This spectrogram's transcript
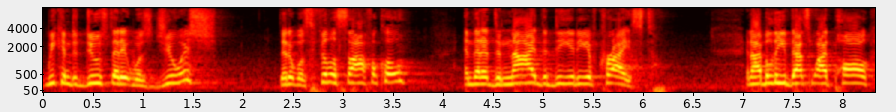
we can deduce that it was Jewish, that it was philosophical, and that it denied the deity of Christ. And I believe that's why Paul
